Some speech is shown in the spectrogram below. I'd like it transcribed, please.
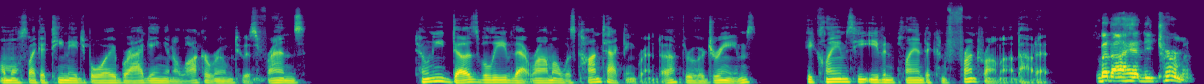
almost like a teenage boy bragging in a locker room to his friends. Tony does believe that rama was contacting brenda through her dreams. He claims he even planned to confront rama about it. But i had determined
